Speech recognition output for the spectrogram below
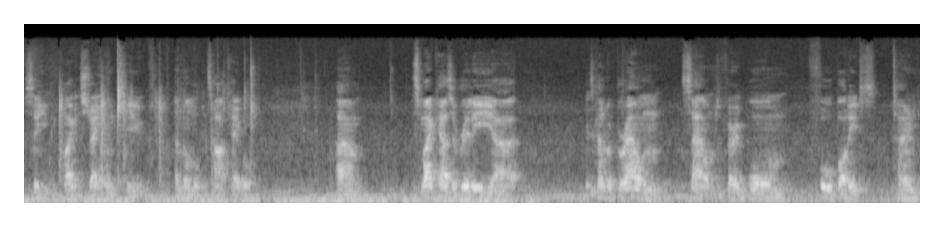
so you can plug it straight into a normal guitar cable. Um, this mic has a really, uh, it's kind of a brown sound, very warm, full-bodied tone,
